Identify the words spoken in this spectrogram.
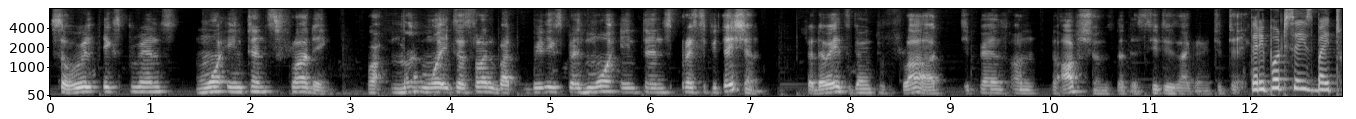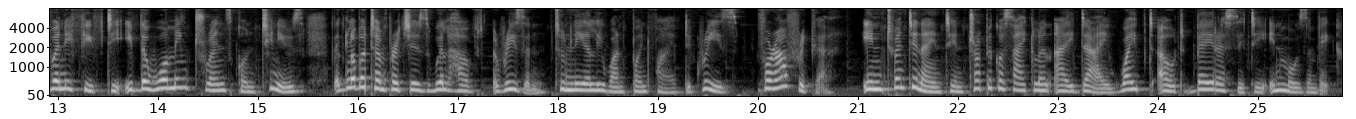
so we'll experience more intense flooding. Well, not more intense flooding, but we'll experience more intense precipitation so the way it's going to flood depends on the options that the cities are going to take. The report says by 2050, if the warming trends continues, the global temperatures will have risen to nearly 1.5 degrees. For Africa, in 2019, Tropical Cyclone Idai wiped out Beira City in Mozambique.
